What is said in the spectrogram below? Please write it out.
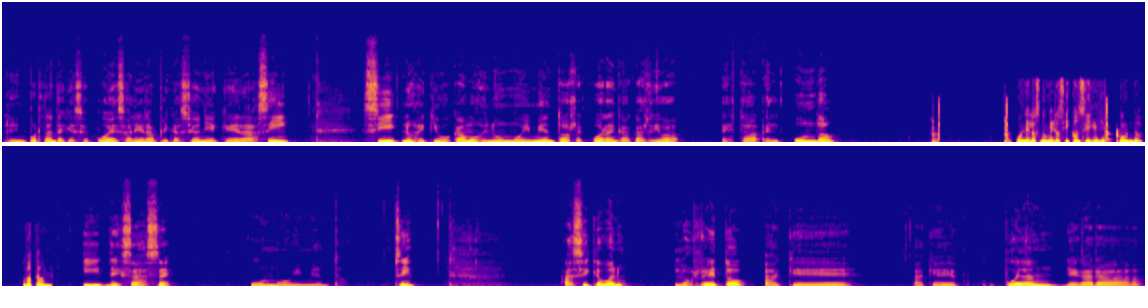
lo importante es que se puede salir la aplicación y queda así. Si nos equivocamos en un movimiento, recuerden que acá arriba está el undo. Une los números y consigue undo. Botón y deshace un movimiento. ¿Sí? Así que bueno, los reto a que, a que puedan llegar a,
